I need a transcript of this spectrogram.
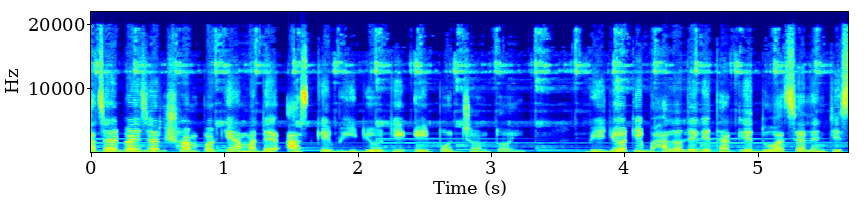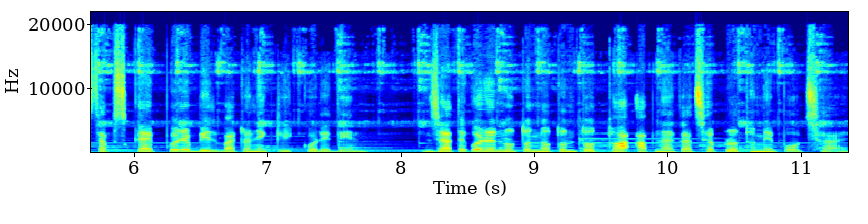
আজারবাইজান সম্পর্কে আমাদের আজকের ভিডিওটি এই পর্যন্তই। ভিডিওটি ভালো লেগে থাকলে দোয়া চ্যানেলটি সাবস্ক্রাইব করে বেল বাটনে ক্লিক করে দিন, যাতে করে নতুন নতুন তথ্য আপনার কাছে প্রথমে পৌঁছায়।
